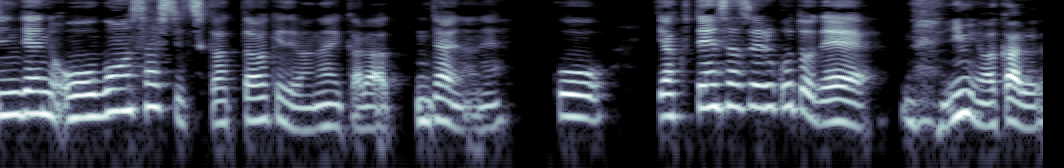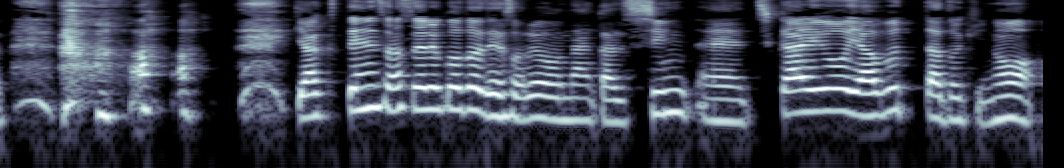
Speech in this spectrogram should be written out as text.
神殿の黄金を刺して誓ったわけではないから、みたいなね。こう、逆転させることで、意味わかる？逆転させることで、それをなんか、しん、えー、誓いを破った時の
